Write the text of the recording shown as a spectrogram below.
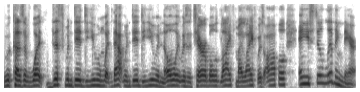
because of what this one did to you and what that one did to you. And oh, it was a terrible life. My life was awful. And you're still living there.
